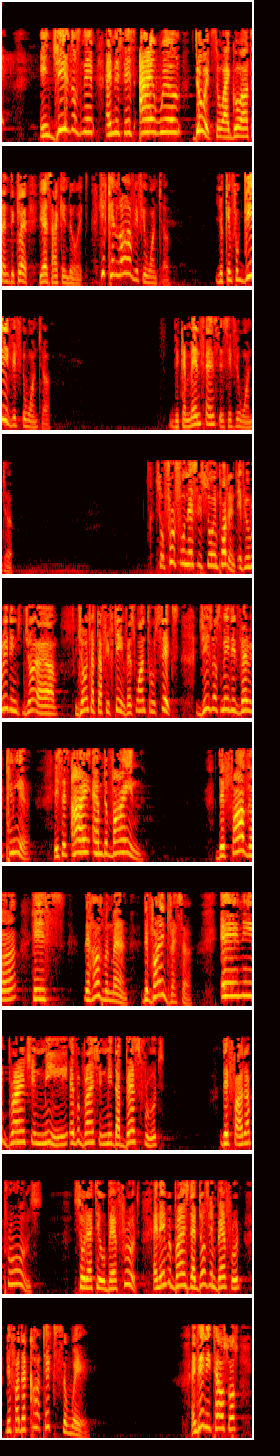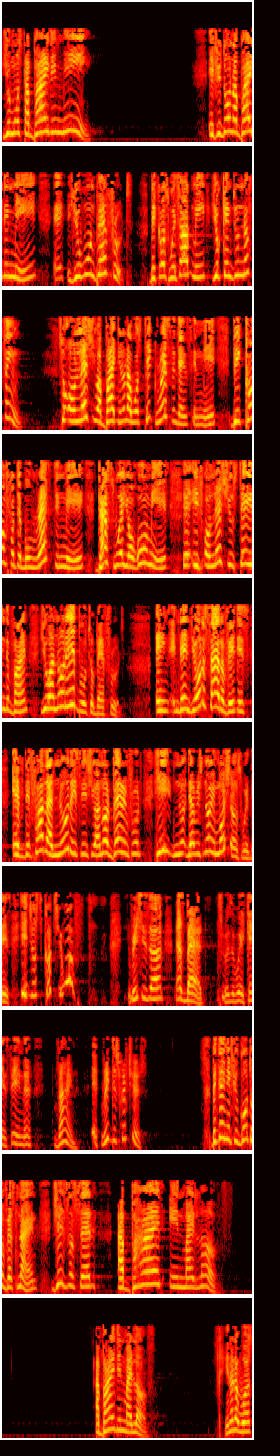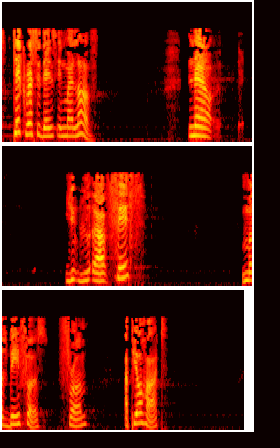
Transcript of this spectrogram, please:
In Jesus' name. And he says, I will do it. So I go out and declare, yes, I can do it. You can love if you want to. You can forgive if you want to. You can mend fences if you want to. So fruitfulness is so important. If you read in John, uh, John chapter 15, verse 1 through 6, Jesus made it very clear. He says, I am the vine. The Father is the husbandman, the vine dresser. Any branch in me, every branch in me that bears fruit, the Father prunes so that it will bear fruit. And every branch that doesn't bear fruit, the Father takes away. And then he tells us, You must abide in me. If you don't abide in me, eh, you won't bear fruit. Because without me, you can do nothing. So unless you abide, in other words, take residence in me, be comfortable, rest in me, that's where your home is. Eh, if unless you stay in the vine, you are not able to bear fruit. And, and, then the other side of it is if the father notices you are not bearing fruit, he no, there is no emotions with this. He just cuts you off. Reaches out, that's bad. Throws away, can't stay in the vine. Hey, read the scriptures. But then if you go to verse 9, Jesus said, Abide in my love. Abide in my love. In other words, take residence in my love. Now, you, uh, faith must be first from a pure heart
